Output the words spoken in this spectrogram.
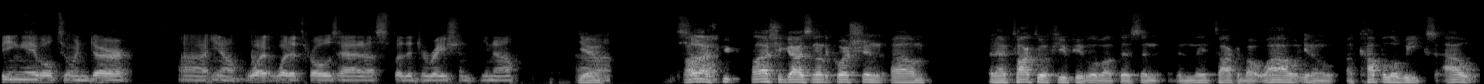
being able to endure, uh, you know, what, what it throws at us for the duration, you know? Yeah. Uh, so. I'll ask you, I'll ask you guys another question. Um, and I've talked to a few people about this and, and they talk about, wow, you know, a couple of weeks out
